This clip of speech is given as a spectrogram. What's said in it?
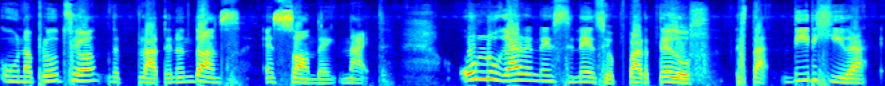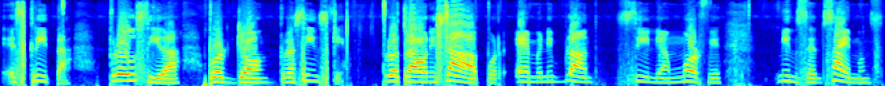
una producción de Platinum Dance en Sunday Night. Un lugar en el silencio, parte 2, está dirigida escrita, producida por John Krasinski, protagonizada por Emily Blunt, Cillian Murphy, Vincent Simons,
